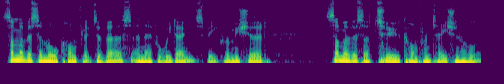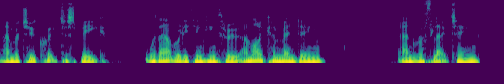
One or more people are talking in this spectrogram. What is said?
some of us are more conflict averse and therefore we don't speak when we should. Some of us are too confrontational and we're too quick to speak without really thinking through am I commending and reflecting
